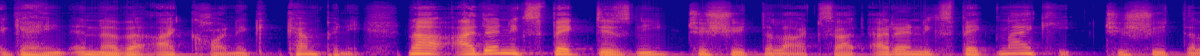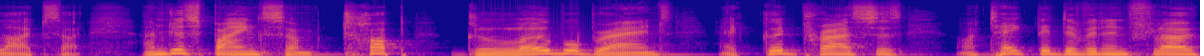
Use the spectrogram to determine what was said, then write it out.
Again, another iconic company. Now, I don't expect Disney to shoot the lights out. I don't expect Nike to shoot the lights out. I'm just buying some top global brands at good prices. I'll take the dividend flow.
